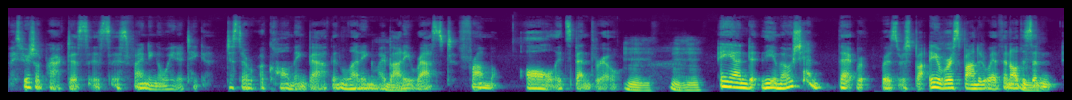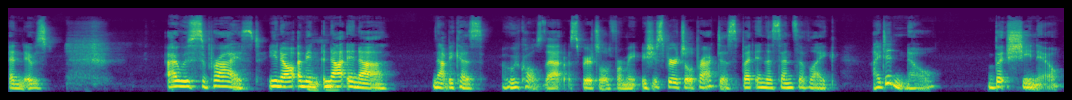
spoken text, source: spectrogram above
My spiritual practice is is finding a way to take a, just a, a calming bath and letting my Mm. body rest from all it's been through Mhm. Mhm. and the emotion that re- was respo- you know, responded with and all this Mm. and and it was i was surprised you know i mean Mhm. not in a not because who calls that a spiritual for me spiritual practice but in the sense of like i didn't know but she knew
